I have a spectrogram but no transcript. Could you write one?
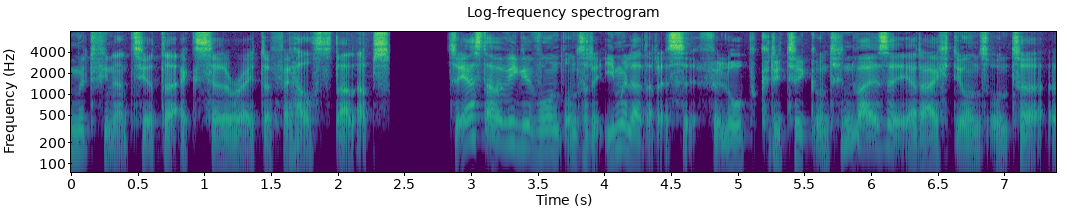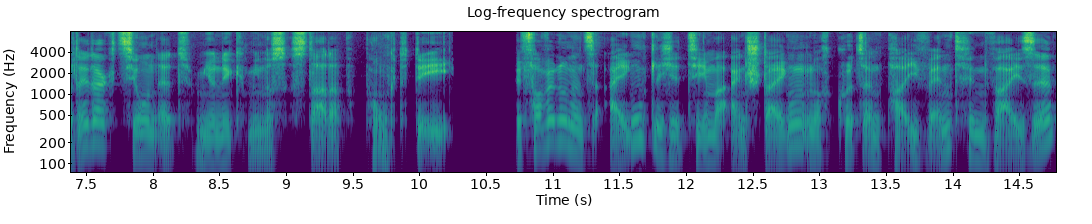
mitfinanzierter Accelerator für Health Startups. Zuerst aber wie gewohnt unsere E-Mail-Adresse. Für Lob, Kritik und Hinweise erreicht ihr uns unter redaktion.munich-startup.de. Bevor wir nun ins eigentliche Thema einsteigen, noch kurz ein paar Event-Hinweise.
